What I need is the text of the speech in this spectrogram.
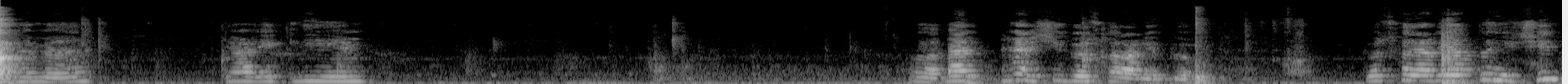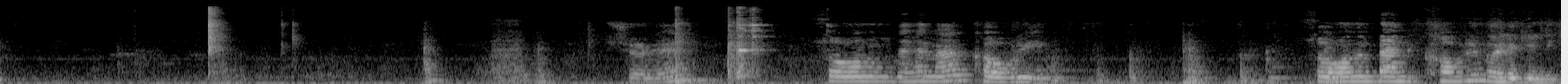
Şöyle hemen yağ ekleyeyim. Valla ben her şeyi göz kararı yapıyorum. Göz kararı yaptığım için şöyle soğanımı da hemen kavurayım. Soğanımı ben bir kavurayım öyle geleyim.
